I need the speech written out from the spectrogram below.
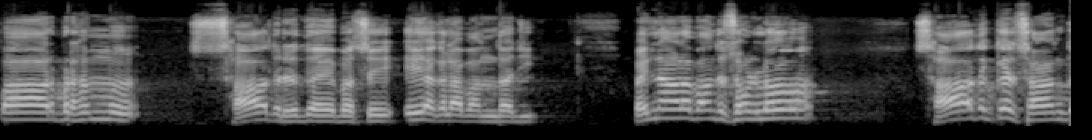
ਪਾਰ ਬ੍ਰਹਮ ਸਾਧ ਹਿਰਦੈ ਬਸੇ ਇਹ ਅਗਲਾ ਬੰਦ ਆ ਜੀ। ਪਹਿਲਾਂ ਵਾਲਾ ਬੰਦ ਸੁਣ ਲਓ। ਸਾਧ ਕੇ ਸੰਗ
